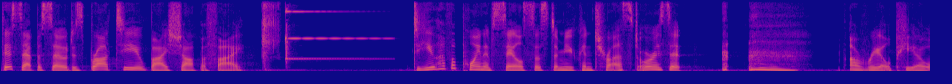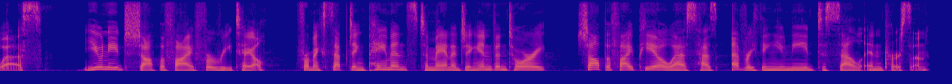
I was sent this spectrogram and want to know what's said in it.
This episode is brought to you by Shopify. Do you have a point of sale system you can trust, or is it a real POS? You need Shopify for retail. From accepting payments to managing inventory, Shopify POS has everything you need to sell in person.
